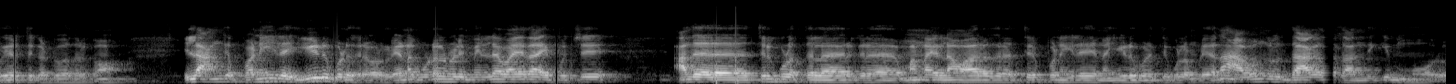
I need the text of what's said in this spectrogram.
உயர்த்து கட்டுவதற்கும் இல்லை அங்கே பணியில் ஈடுபடுகிறவர்கள். எனக்கு உடல் வலிமை இல்லை வயதாகி போச்சு. அந்த திருக்குளத்தில் இருக்கிற மண்ணை எல்லாம் வாருகிற திருப்பணியில் என்னை ஈடுபடுத்தி கொள்ள முடியாதுன்னா அவங்களுக்கு தாக சாந்திக்கு மோர்.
